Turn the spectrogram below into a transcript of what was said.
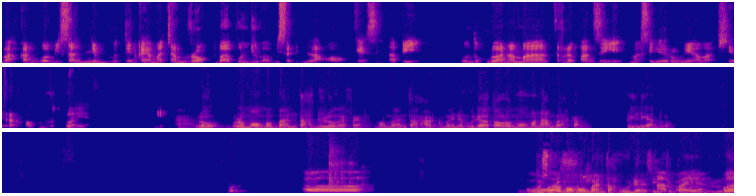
bahkan gue bisa nyebutin kayak macam Drogba pun juga bisa dibilang oke okay sih tapi untuk dua nama terdepan sih masih Rooney sama Shearer kalau menurut gue ya gitu. Nah, lu lu mau membantah dulu nggak Fer? Membantah argumennya Huda atau lu mau menambahkan pilihan lo? uh, gue sebenernya mau membantah Huda sih. Apa ya? Gue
